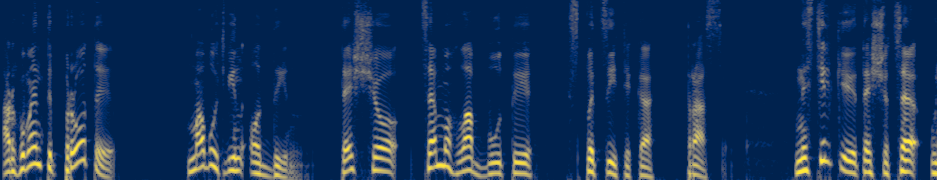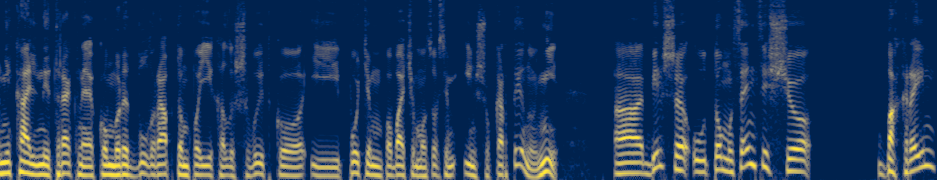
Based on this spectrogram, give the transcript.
Аргументи проти, мабуть, він один: те, що це могла бути специфіка траси. Не стільки те, що це унікальний трек, на якому Red Bull раптом поїхали швидко, і потім побачимо зовсім іншу картину. Ні. А більше у тому сенсі, що Бахрейн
